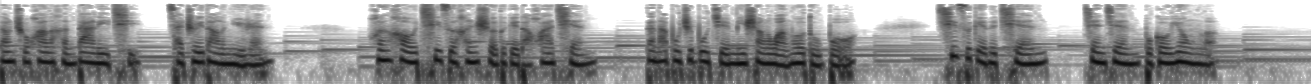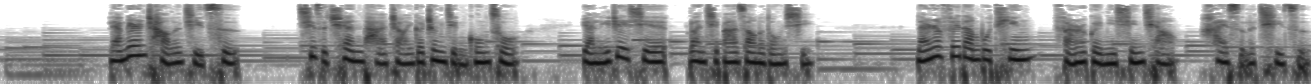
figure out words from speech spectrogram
当初花了很大力气才追到了女人，婚后妻子很舍得给他花钱，但他不知不觉迷上了网络赌博，妻子给的钱渐渐不够用了。两个人吵了几次，妻子劝他找一个正经工作，远离这些乱七八糟的东西，男人非但不听，反而鬼迷心窍，害死了妻子。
